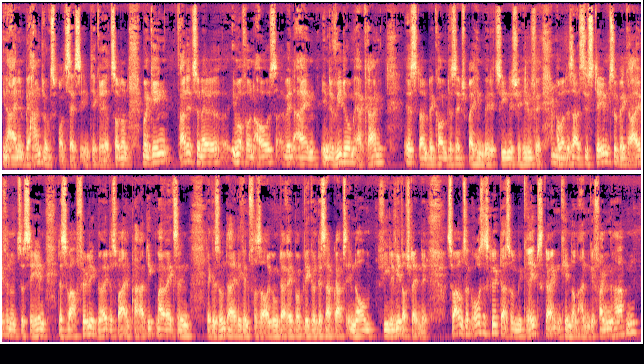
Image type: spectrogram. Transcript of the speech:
in einen Behandlungsprozess integriert, sondern man ging traditionell immer von aus, wenn ein Individuum erkrankt, ist, dann bekommt es entsprechend medizinische Hilfe. Mhm. Aber das als System zu begreifen und zu sehen, das war völlig neu, das war ein Paradigmawechsel in der gesundheitlichen Versorgung der Republik und deshalb gab es enorm viele Widerstände. Es war unser großes Glück, dass wir mit krebskranken Kindern angefangen haben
